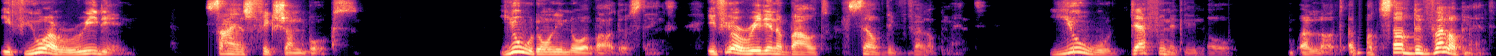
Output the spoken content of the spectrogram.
If you are reading science fiction books, you would only know about those things. If you're reading about self development, you would definitely know a lot about self development.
